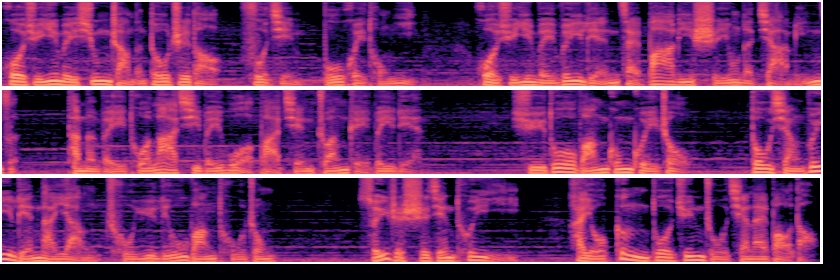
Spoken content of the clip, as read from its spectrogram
或许因为兄长们都知道父亲不会同意，或许因为威廉在巴黎使用了假名字。他们委托拉奇维沃把钱转给威廉，许多王公贵胄都像威廉那样处于流亡途中。随着时间推移，还有更多君主前来报道。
